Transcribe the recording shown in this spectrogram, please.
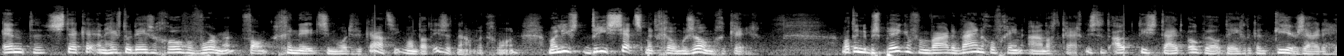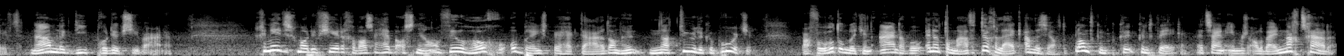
enten, stekken en heeft door deze grove vormen van genetische modificatie, want dat is het namelijk gewoon, maar liefst drie sets met chromosomen gekregen. Wat in de bespreking van waarde weinig of geen aandacht krijgt, is dat authenticiteit ook wel degelijk een keerzijde heeft, namelijk die productiewaarde. Genetisch gemodificeerde gewassen hebben al snel een veel hogere opbrengst per hectare dan hun natuurlijke broertje. Bijvoorbeeld omdat je een aardappel en een tomaat tegelijk aan dezelfde plant kunt, kunt kweken. Het zijn immers allebei nachtschaden.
